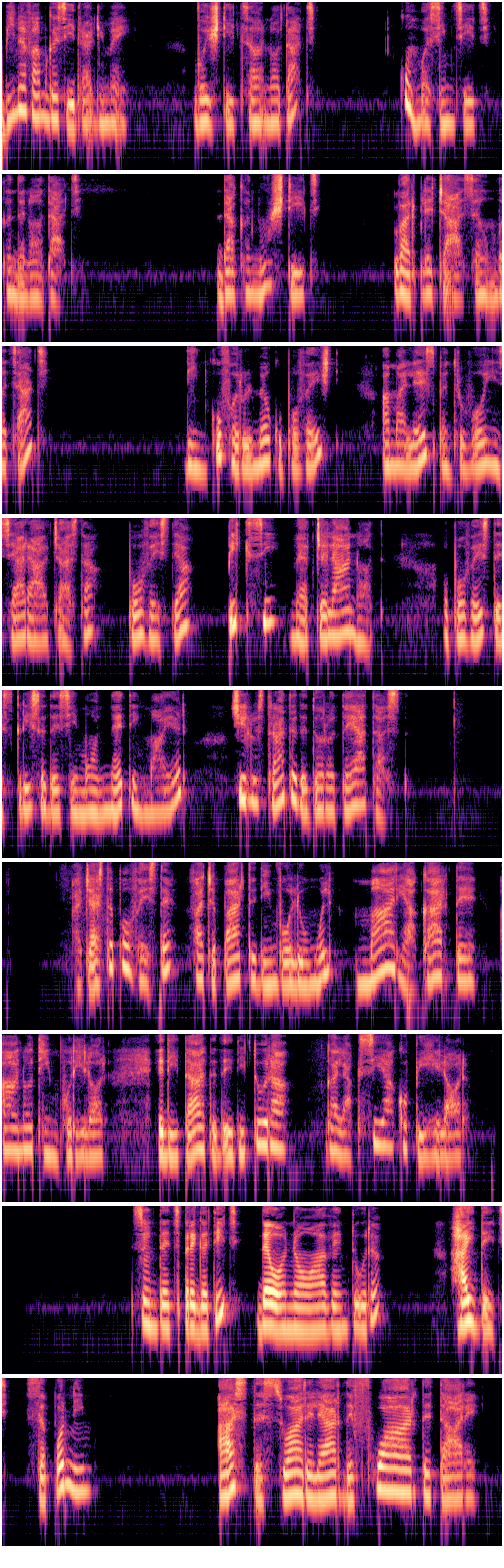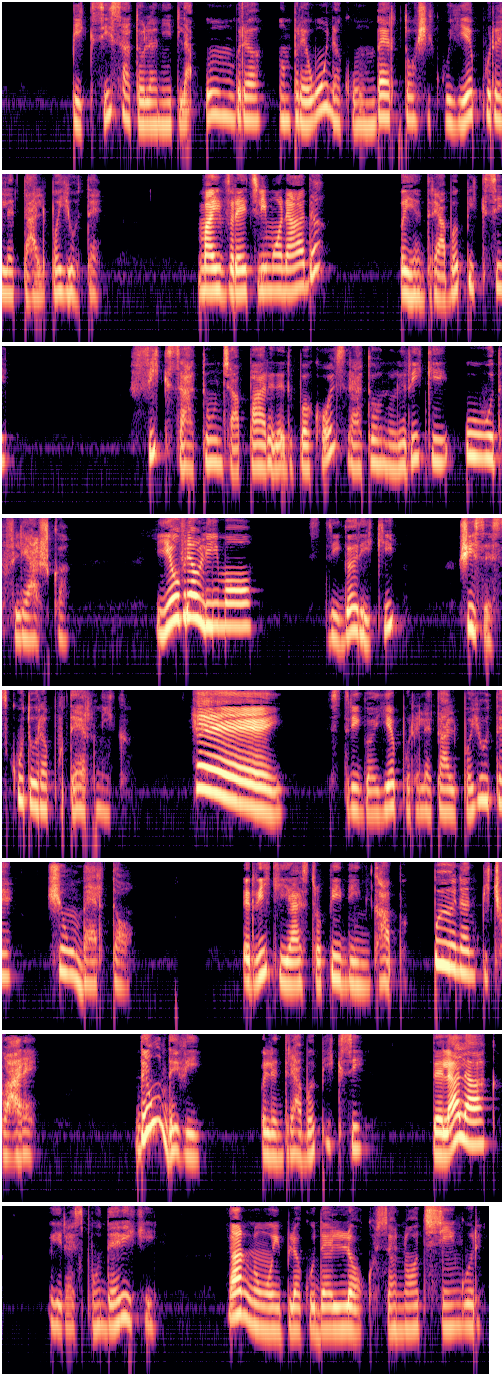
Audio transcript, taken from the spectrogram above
Bine v-am găsit, dragii mei! Voi știți să notați? Cum vă simțiți când notați? Dacă nu știți, v-ar plăcea să învățați? Din cufărul meu cu povești, am ales pentru voi în seara aceasta povestea Pixie merge la anot, o poveste scrisă de Simon Nettingmeyer și ilustrată de Dorotea Dust. Această poveste face parte din volumul Marea Carte a Anotimpurilor, editată de editura Galaxia Copiilor. Sunteți pregătiți de o nouă aventură? Haideți să pornim! Astăzi soarele arde foarte tare. Pixi s-a tolănit la umbră împreună cu Umberto și cu iepurele talpăiute. Mai vreți limonadă?" îi întreabă Pixi. Fix atunci apare de după colț ratonul Ricky ud fleașcă. Eu vreau limo!" strigă Ricky și se scutură puternic. Hei! strigă iepurele talpăiute și Umberto. Ricky a stropit din cap până în picioare. De unde vii?" îl întreabă Pixie. De la lac," îi răspunde Ricky. Dar nu îi plăcut deloc să noți singuri.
